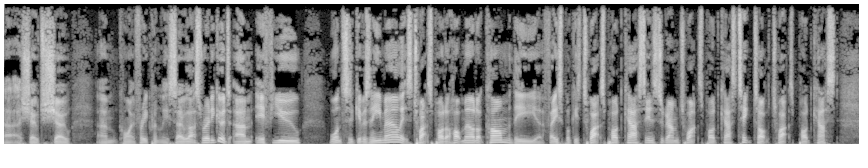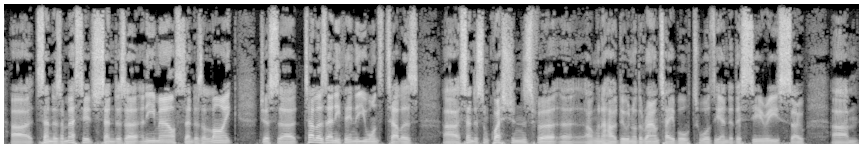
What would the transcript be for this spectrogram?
uh, a show to show um, quite frequently. So that's really good. Um, if you want to give us an email, it's twatspod at hotmail.com. The uh, Facebook is Twats Podcast, Instagram Twats Podcast, TikTok Twats Podcast. Uh, send us a message, send us a, an email, send us a like. Just uh, tell us anything that you want to tell us. Uh, send us some questions for. Uh, I'm going to do another roundtable towards the end of this series. So, um,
